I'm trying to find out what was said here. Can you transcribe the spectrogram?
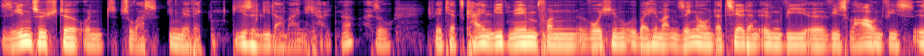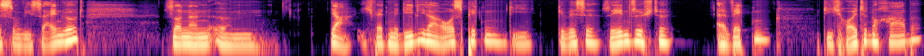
Sehnsüchte und sowas in mir wecken. Diese Lieder meine ich halt. Ne? Also ich werde jetzt kein Lied nehmen, von wo ich über jemanden singe und erzähle dann irgendwie, äh, wie es war und wie es ist und wie es sein wird, sondern ähm, ja, ich werde mir die Lieder rauspicken, die gewisse Sehnsüchte erwecken, die ich heute noch habe.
